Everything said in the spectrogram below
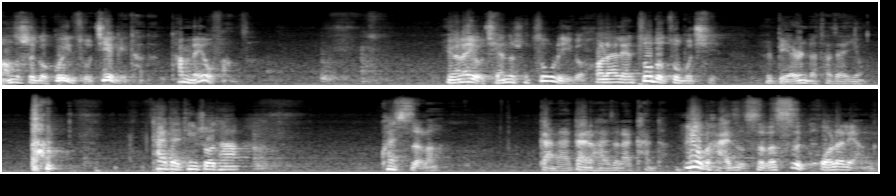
房子是个贵族借给他的，他没有房子。原来有钱的时候租了一个，后来连租都租不起，是别人的，他在用。太太听说他快死了，赶来带着孩子来看他。六个孩子死了四个，活了两个，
